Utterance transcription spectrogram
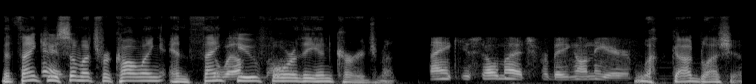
But thank you so much for calling, and thank you for the encouragement. Thank you so much for being on the air. Well, God bless you.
